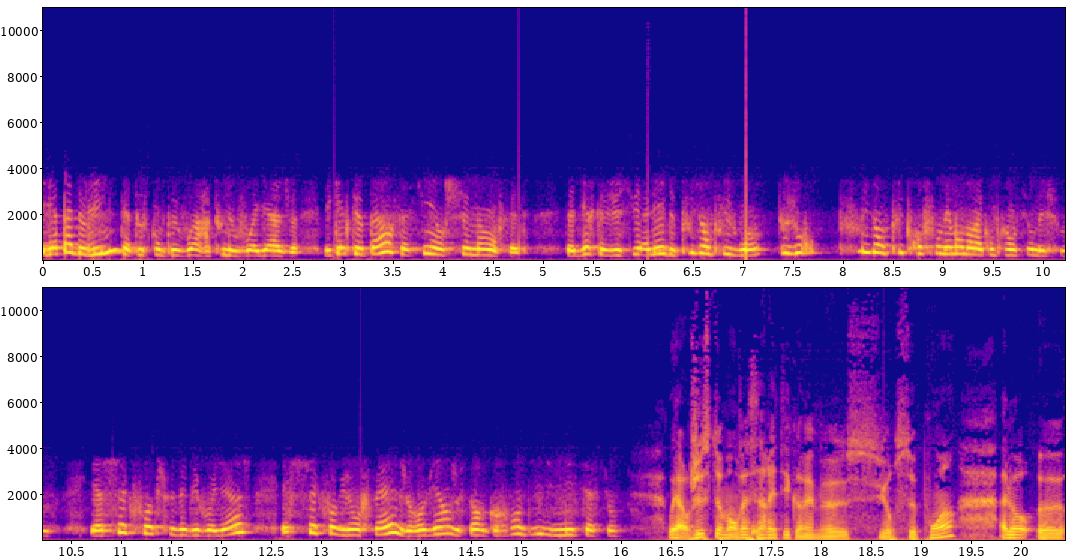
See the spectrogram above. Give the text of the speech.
Il n'y a, a pas de limite à tout ce qu'on peut voir, à tous nos voyages. Mais quelque part, ça suit un chemin en fait. C'est-à-dire que je suis allée de plus en plus loin, toujours plus en plus profondément dans la compréhension des choses. Et à chaque fois que je faisais des voyages, et à chaque fois que j'en fais, je reviens, je sors grandi d'une initiation. Oui, alors justement, on va s'arrêter quand même euh, sur ce point. Alors, euh,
